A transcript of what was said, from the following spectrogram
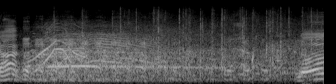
ย่างเนอะ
